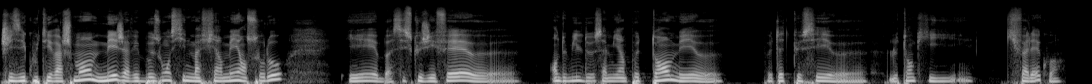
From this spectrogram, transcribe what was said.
je les écoutais vachement, mais j'avais besoin aussi de m'affirmer en solo. Et bah, c'est ce que j'ai fait en 2002. Ça a mis un peu de temps, mais peut-être que c'est le temps qu'il fallait, quoi.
